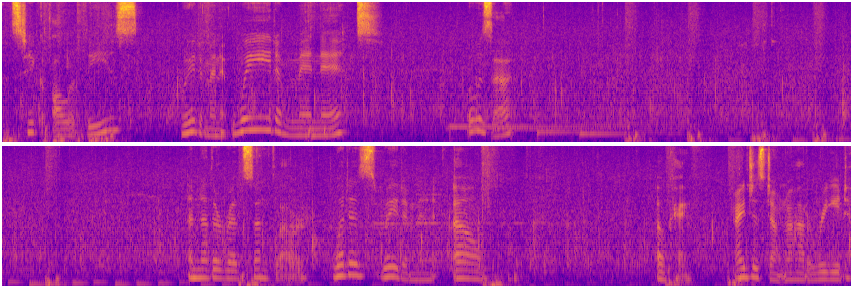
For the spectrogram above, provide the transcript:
Let's take all of these. Wait a minute. Wait a minute. What was that? Another red sunflower. What is... Wait a minute. Oh. Okay. I just don't know how to read.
